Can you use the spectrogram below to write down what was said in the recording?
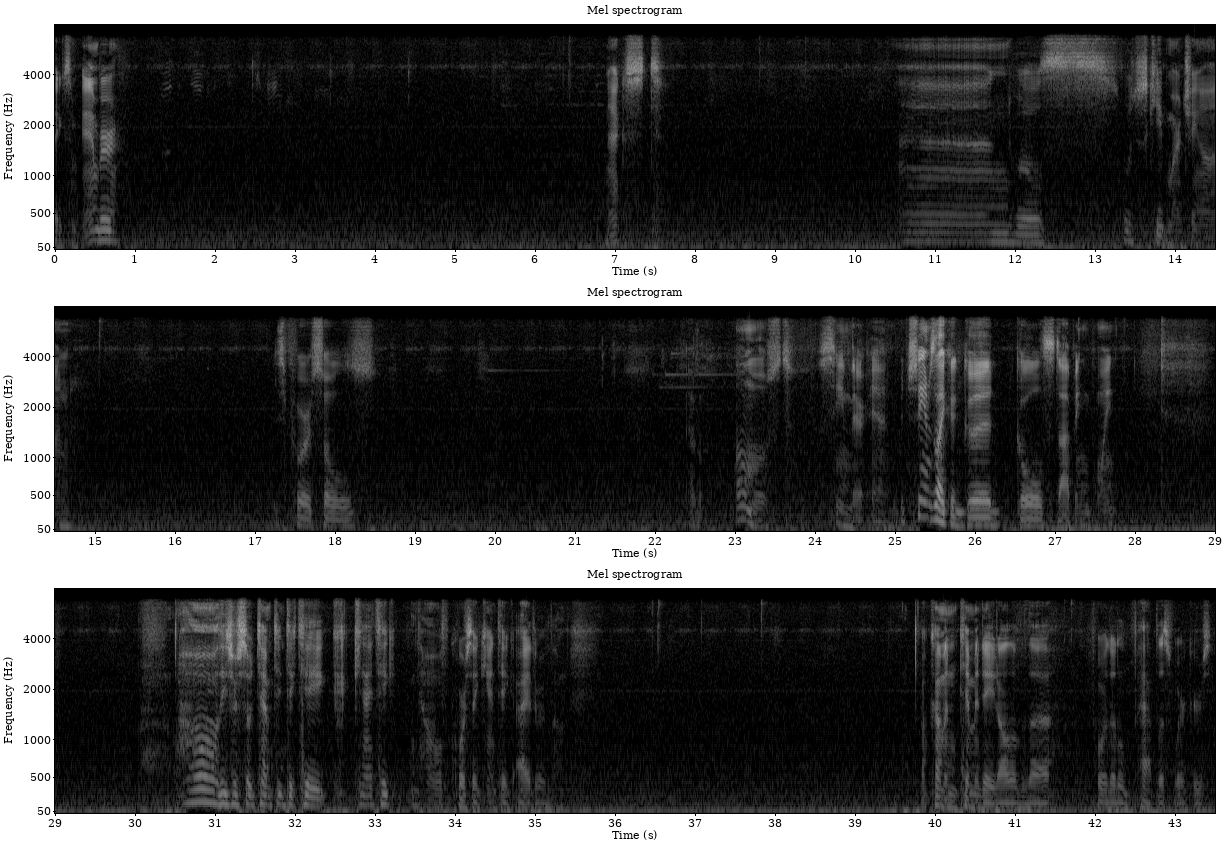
Take some amber. Next. And we'll we'll just keep marching on. These poor souls. have almost seen their end, which seems like a good goal stopping point. Oh, these are so tempting to take. Can I take... No, of course I can't take either of them. I'll come and intimidate all of the poor little hapless workers.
